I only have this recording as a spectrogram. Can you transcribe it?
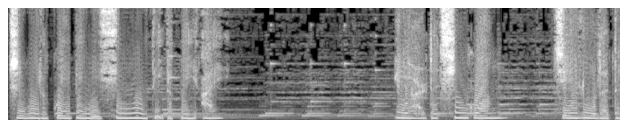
只为了规避你心目底的悲哀。月儿的清光，揭露了的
